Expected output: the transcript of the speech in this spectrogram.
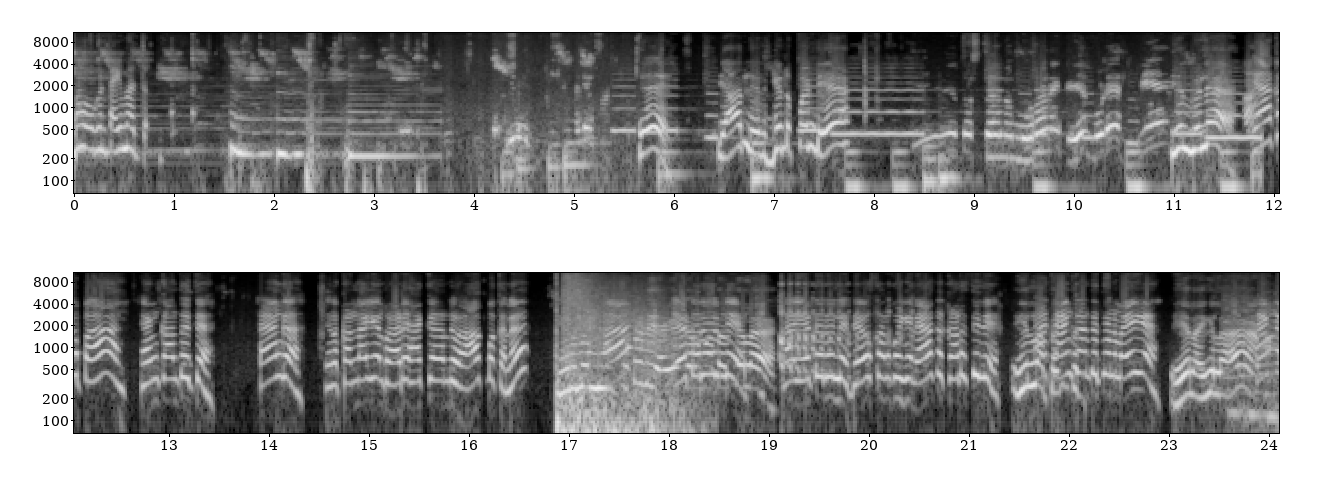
ಬಾ ಹೋಗನ್ ಟೈಮ್ ಆಯ್ತು. ಏ ಯಾರ್ ನೀರ್ ಗಿಡ್ ಪಂಡಿ? ದೋಸ್ತ ಯಾಕಪ್ಪ? ಹೆಂಗ್ ಕಾಣ್ತೈತೆ? ಹೆಂಗ? ನಿನ್ನ ಕಣ್ಣಾಗೇನ್ ರಾಡಿ ಹಾಕಿ ಹಾಕ್ಬೇಕನ? ಇವ್ರ್ದು ಮುಗ್ಬಿಟ್ಟದಿ, ಹೆಂಗ್ ಹೆಂಗ್ ಏಟರ್ ಇರ್ಲಿ. ಮಾತಾಡ್ತಿಯಲ್ಲ? ನಾ ಏಟರ್ ಇರ್ಲಿ. ದೇವಸ್ಥಾನಕ್ಕೆ ಹೋಗಿನಿ. ಯಾಕೆ ಕಾಡಿಸ್ತಿದಿ? ಇಲ್ಲ, ಹೆಂಗ್ ನಿನ್ ಮೈಗೆ? ಏನಾಗಿಲ್ಲ. ಹೆಂಗ?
